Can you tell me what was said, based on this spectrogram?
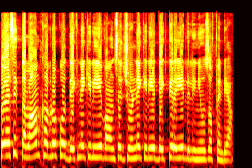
तो ऐसी तमाम खबरों को देखने के लिए व उनसे जुड़ने के लिए देखते रहिए लिली न्यूज़ ऑफ़ इंडिया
